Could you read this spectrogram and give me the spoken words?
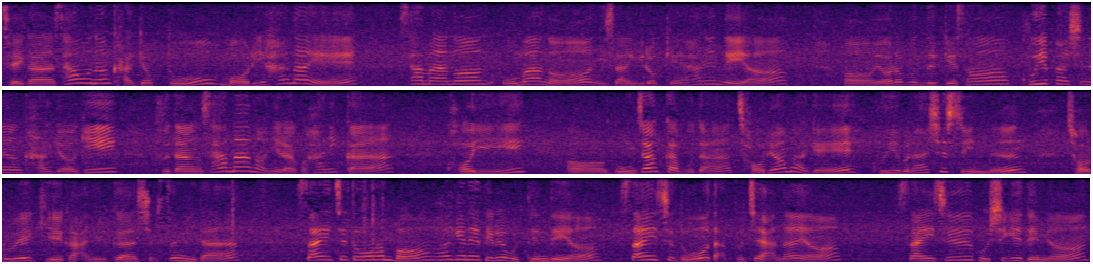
제가 사오는 가격도 머리 하나에 4만원, 5만원 이상 이렇게 하는데요. 어, 여러분들께서 구입하시는 가격이 두당 4만원이라고 하니까 거의 어, 농장가보다 저렴하게 구입을 하실 수 있는 절호의 기회가 아닐까 싶습니다. 사이즈도 한번 확인해 드려 볼 텐데요. 사이즈도 나쁘지 않아요. 사이즈 보시게 되면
